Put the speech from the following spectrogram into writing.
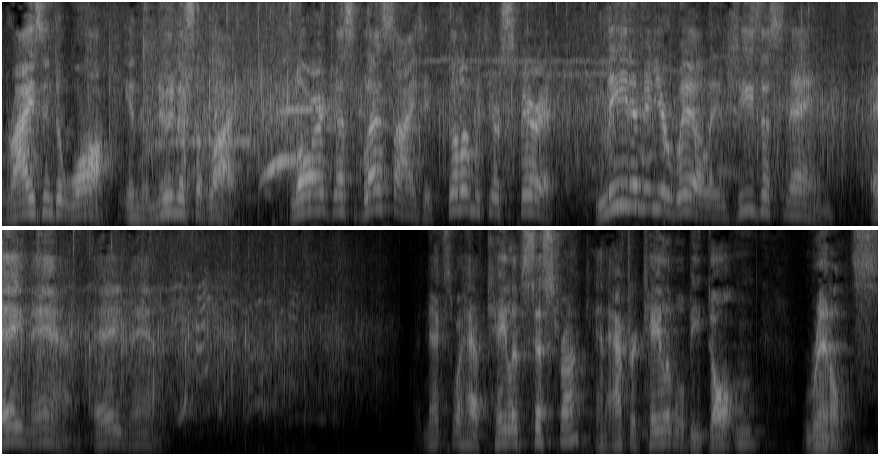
rising to walk in the newness of life. Lord, just bless Isaac. Fill him with your spirit. Lead him in your will in Jesus' name. Amen. Amen. Next, we'll have Caleb Sistrunk, and after Caleb will be Dalton Reynolds.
